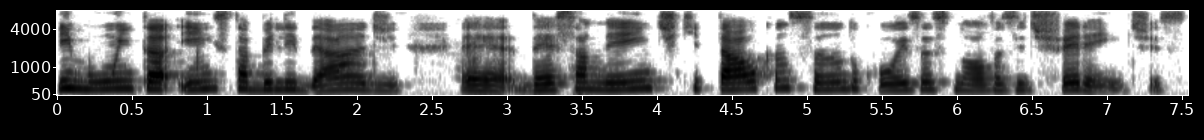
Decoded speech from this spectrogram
e muita instabilidade é, dessa mente que está alcançando coisas novas e diferentes.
